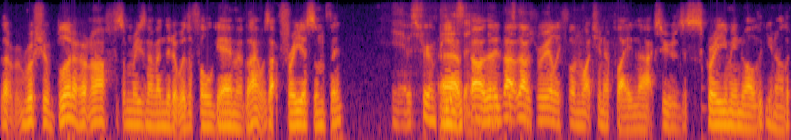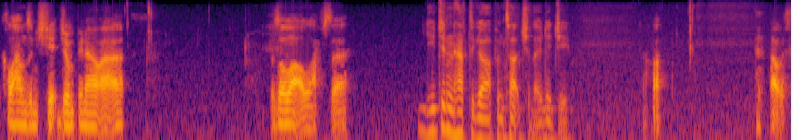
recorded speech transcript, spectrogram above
that Rush of Blood. I don't know if for some reason I've ended up with a full game of that. Was that free or something? Yeah, it was Fear and Uh, oh, that, that was really fun watching her playing that. 'cause She was just screaming, while you know the clowns and shit jumping out at her. There's a lot of laughs there. You didn't have to go up and touch her though, did you? That was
